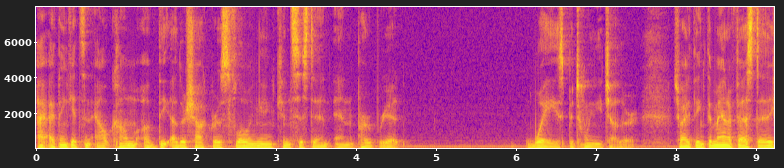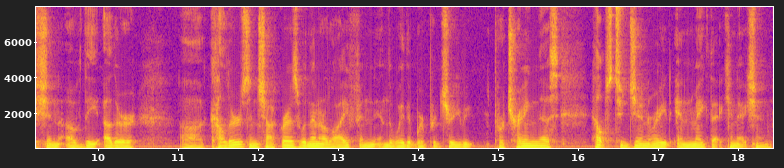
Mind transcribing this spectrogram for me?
I, I think it's an outcome of the other chakras flowing in consistent and appropriate ways between each other. So I think the manifestation of the other uh, colors and chakras within our life and, and the way that we're portray, portraying this helps to generate and make that connection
